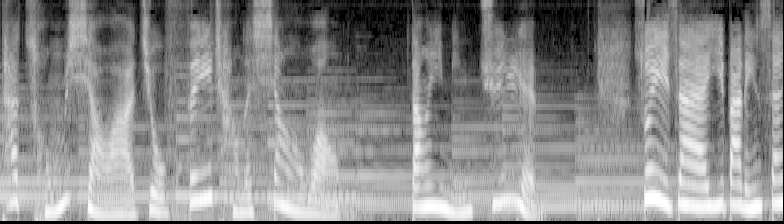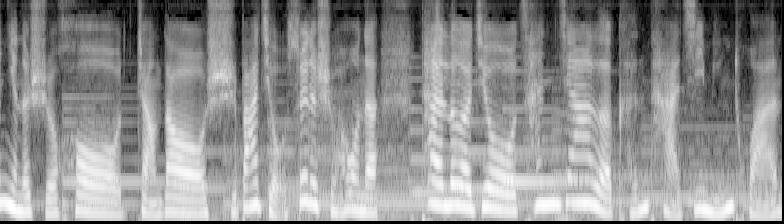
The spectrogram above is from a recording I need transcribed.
他从小啊就非常的向往当一名军人，所以在一八零三年的时候，长到十八九岁的时候呢，泰勒就参加了肯塔基民团。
